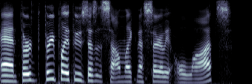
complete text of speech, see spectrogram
And third three playthroughs doesn't sound like necessarily a lot.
